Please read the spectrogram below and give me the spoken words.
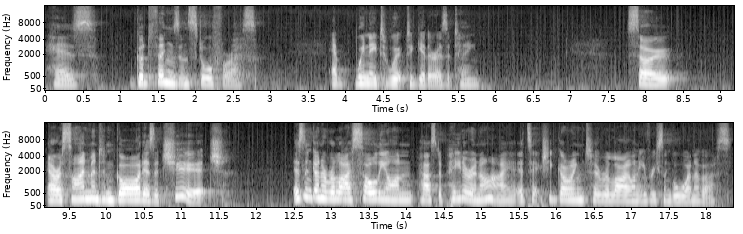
has good things in store for us and we need to work together as a team. So, our assignment in God as a church isn't going to rely solely on Pastor Peter and I, it's actually going to rely on every single one of us.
